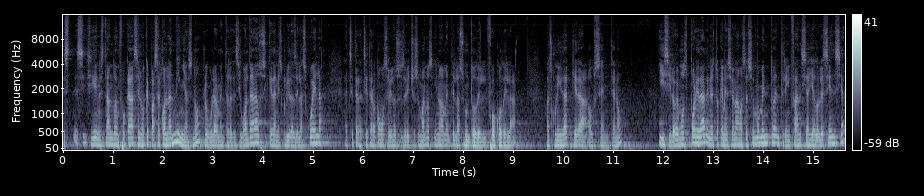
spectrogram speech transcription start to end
siguen estando enfocadas en lo que pasa con las niñas, ¿no? Regularmente la desigualdad, o si quedan excluidas de la escuela, etcétera, etcétera, cómo se violan sus derechos humanos y nuevamente el asunto del foco de la masculinidad queda ausente, ¿no? Y si lo vemos por edad, en esto que mencionamos hace un momento, entre infancia y adolescencia,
